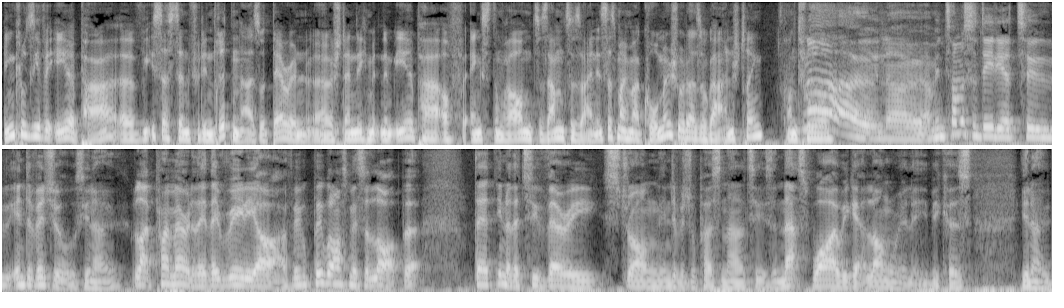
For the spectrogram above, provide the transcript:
inklusive Ehepaar. Äh, Wie ist das denn für den Dritten, also Darren, äh, ständig mit einem Ehepaar auf engstem Raum zusammen zu sein? Ist das manchmal komisch oder sogar anstrengend? Und No, no. I mean, Thomas and Didi are two individuals, you know. Like, primarily, they, they really are. People, people ask me this a lot, but they're, you know, they're two very strong individual personalities. And that's why we get along, really, because, you know,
